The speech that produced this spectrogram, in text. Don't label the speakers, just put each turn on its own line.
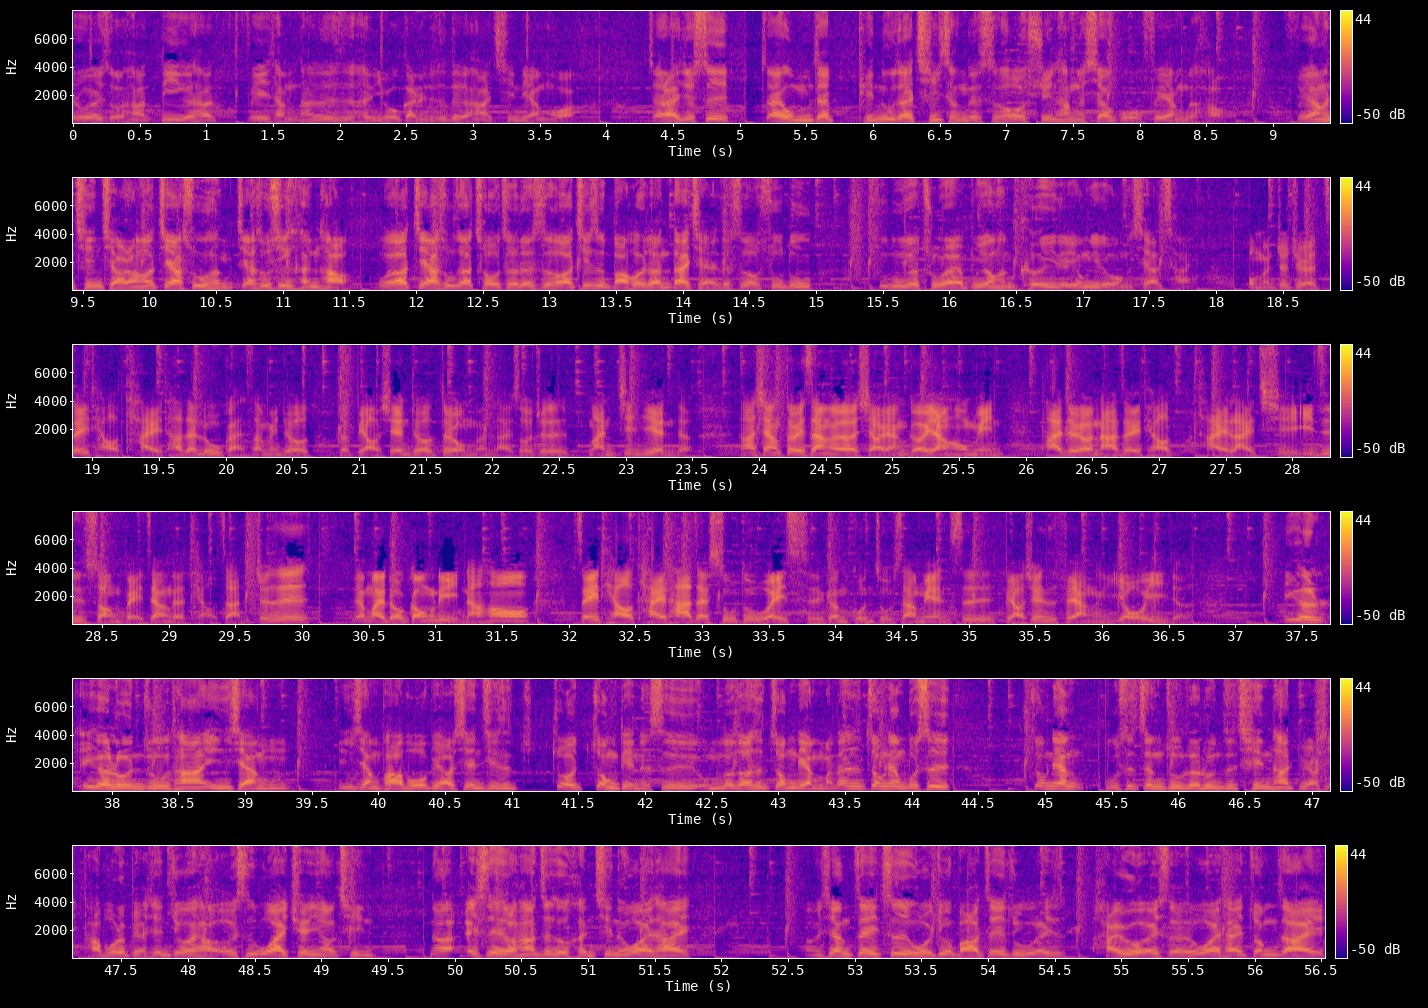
S，它第一个它非常，它就是很有感的，就是这个它轻量化。再来就是在我们在平路在骑乘的时候，巡航的效果非常的好，非常轻巧，然后加速很加速性很好。我要加速在抽车的时候啊，其实把回转带起来的时候，速度速度就出来，不用很刻意的用力的往下踩。
我们就觉得这一条胎它在路感上面就的表现，就对我们来说就是蛮惊艳的。那像对上了小杨哥杨宏明，他就有拿这一条胎来骑一日双北这样的挑战，就是两百多公里，然后这一条胎它在速度维持跟滚阻上面是表现是非常优异的。
一个一个轮组它影响影响爬坡表现，其实做重点的是我们都知道是重量嘛，但是重量不是。重量不是整组的轮子轻，它表现爬坡的表现就会好，而是外圈要轻。那 S L 它这个很轻的外胎，呃，像这一次我就把这组 S Hiro S 的外胎装在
